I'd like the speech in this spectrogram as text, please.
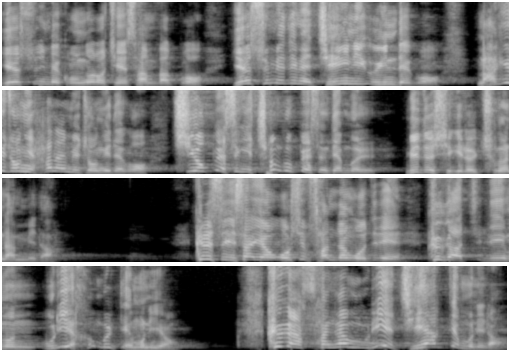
예수님의 공로로 제사함 받고 예수 믿으면 죄인이 의인되고 마귀 종이 하나님의 종이 되고 지옥 백성이 천국 백성 됨을 믿으시기를 축원합니다. 그래서 이사야 53장 5절에 그가 찔림은 우리의 허물 때문이요. 그가 상함 우리의 죄악 때문이라.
